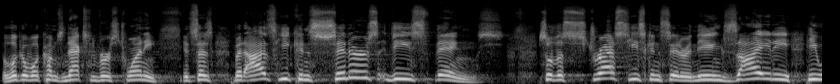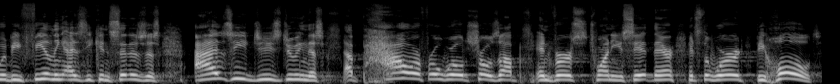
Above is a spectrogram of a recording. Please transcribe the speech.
But look at what comes next in verse 20. It says, But as he considers these things, so, the stress he's considering, the anxiety he would be feeling as he considers this, as he's doing this, a powerful world shows up in verse 20. You see it there? It's the word behold.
